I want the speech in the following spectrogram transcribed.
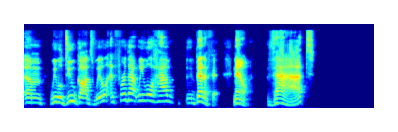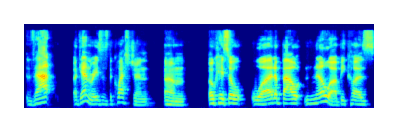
um, we will do god's will and for that we will have benefit. Now that that again raises the question um okay so what about noah? Because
